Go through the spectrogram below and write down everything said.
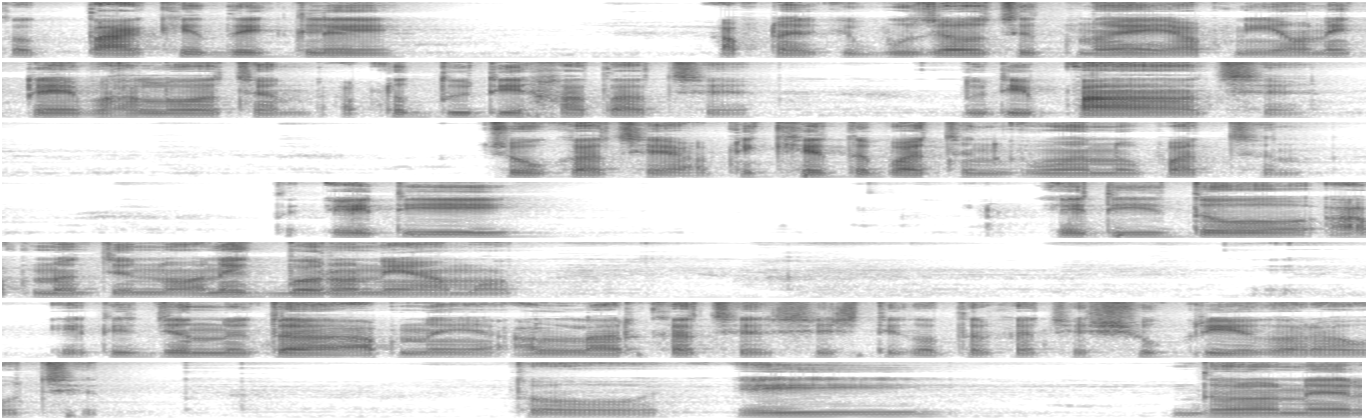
তো তাকে দেখলে আপনার কি বোঝা উচিত নয়? আপনি অনেকটাই ভালো আছেন। আপনার দুটি হাত আছে দুটি পা আছে, চোখ আছে, আপনি খেতে পাচ্ছেন, ঘুমানো পাচ্ছেন। তো এটি এটি তো আপনার জন্য অনেক বড় নেয়ামত। এটির জন্য তো আপনি আল্লাহর কাছে, সৃষ্টিকর্তার কাছে সুক্রিয়া করা উচিত। তো এই ধরনের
